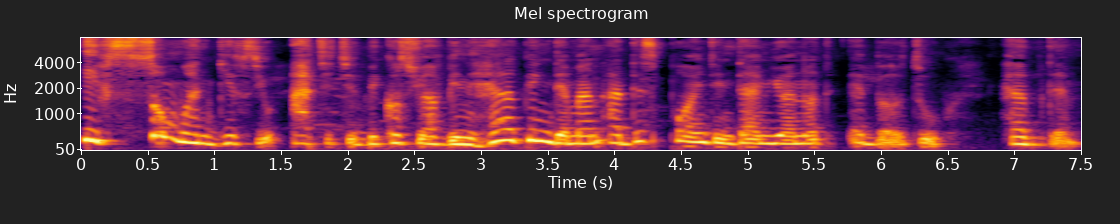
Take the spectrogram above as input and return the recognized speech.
if someone gives you attitude because you have been helping them and at this point in time you are not able to help them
